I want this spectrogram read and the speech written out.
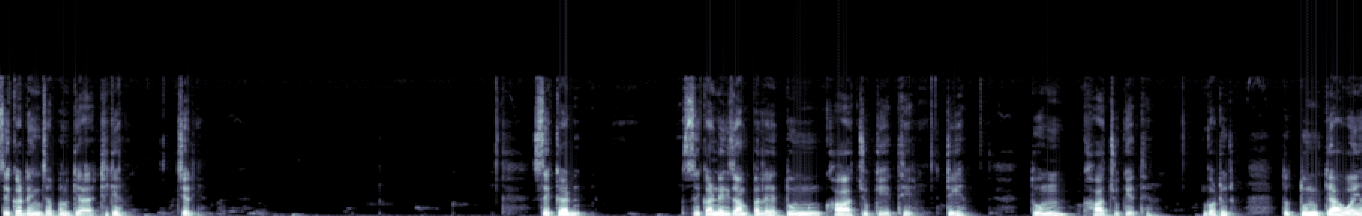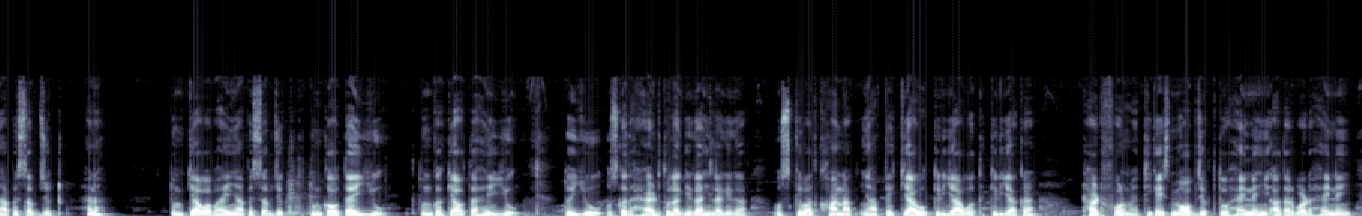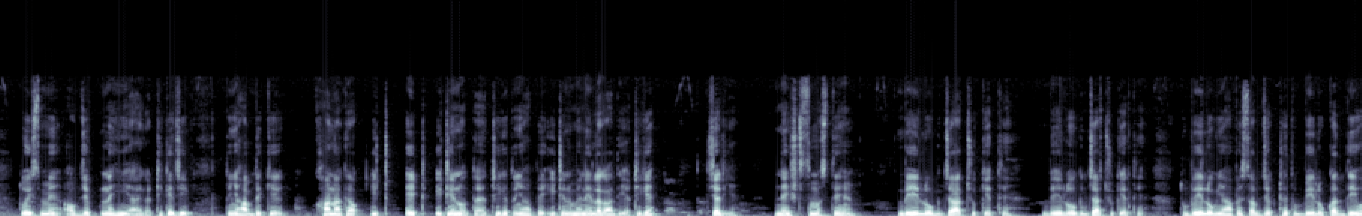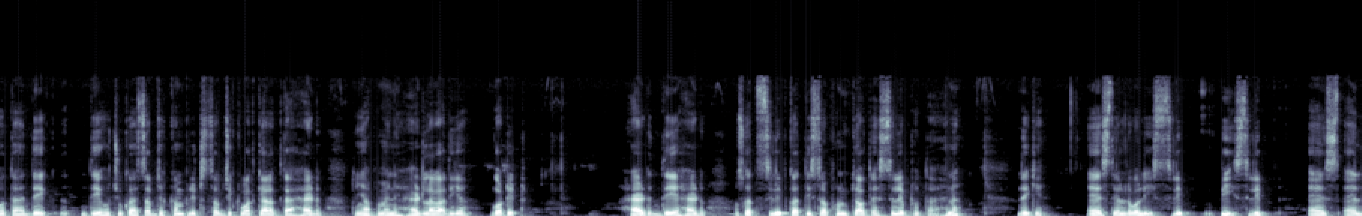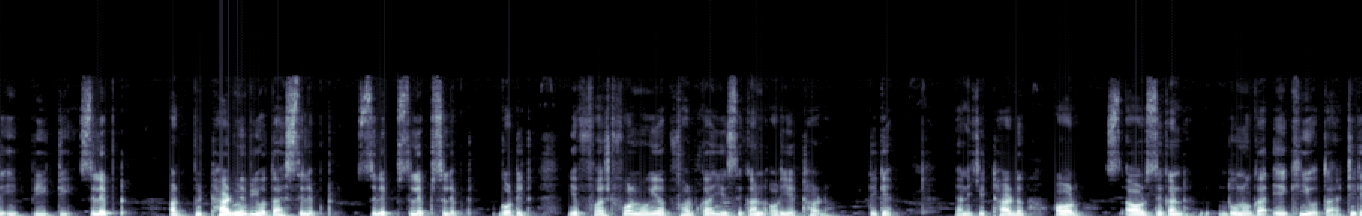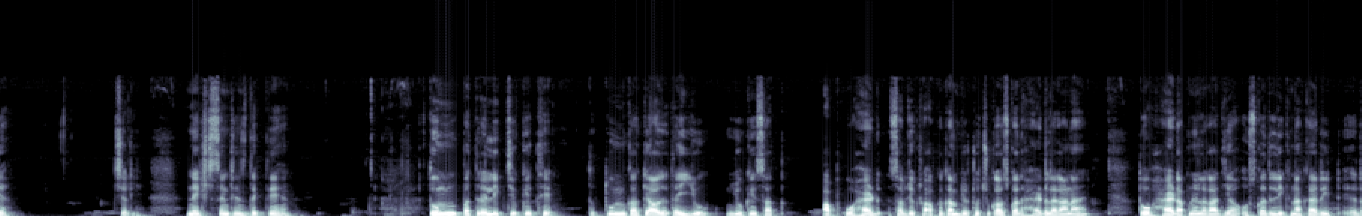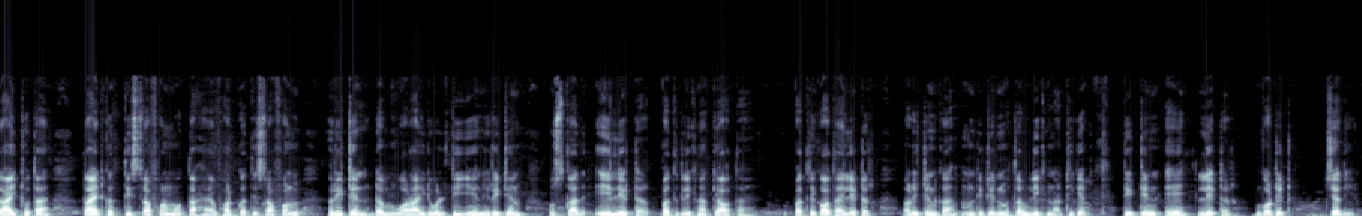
सेकंड एग्ज़ाम्पल क्या है, ठीक है? चलिए। सेकंड सेकंड एग्ज़ाम्पल है, तुम खा चुके थे, ठीक है? तुम खा चुके थे गॉट इट तो तुम क्या हुआ यहाँ पे सब्जेक्ट है ना? तुम क्या हुआ भाई यहाँ पे सब्जेक्ट तुम का होता है यू तुम का क्या होता है यू तो यू उसका हेड तो लगेगा ही लगेगा, उसके बाद खाना यहाँ पे क्या हुआ? क्रिया हुआ तो क्रिया का थर्ड फॉर्म है, ठीक है? इसमें ऑब्जेक्ट तो है नहीं अदर वर्ड है नहीं तो इसमें ऑब्जेक्ट नहीं आएगा, ठीक है जी? तो यहाँ पर देखिए, खाना का इट एट इटेन होता है, ठीक है? तो यहाँ पे इटेन मैंने लगा दिया, ठीक है? चलिए नेक्स्ट समझते हैं। वे लोग जा चुके थे वे लोग जा चुके थे। तो बे लोग यहाँ पे सब्जेक्ट है तो बे लोग का दे होता है, दे दे हो चुका है सब्जेक्ट कंप्लीट सब्जेक्ट के बाद क्या लगता है? हेड तो यहाँ पे मैंने हेड लगा दिया got it had they had उसका स्लिप का तीसरा फॉर्म क्या होता है? स्लिप्ट होता है ना? देखिए S L double E sleep P sleep S L E P T slept और फिर थर्ड में भी होता है slept sleep slept slept got it ये फ़र्स्ट फॉर्म हो गया फर्ब का, ये सेकंड और ये थर्ड ठीक है? यानी कि थर्ड और और सेकंड दोनों का एक ही होता है, ठीक है? चलिए नेक्स्ट सेंटेंस देखते हैं। तुम पत्र लिख चुके थे तो तुम का क्या हो जाता है? यू यू के साथ आपको हेड सब्जेक्ट आपका कंप्लीट हो चुका है, उसका हेड लगाना है तो हेड आपने लगा दिया, उसका लिखना का रिट राइट होता है राइट का तीसरा फॉर्म होता है वर्ब का तीसरा form written W R I double T N written उसका बाद ए लेटर पत्र लिखना क्या होता है? पत्र का होता है लेटर और रिटेन का रिटेन मतलब लिखना, ठीक है? Written a letter got it चलिए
